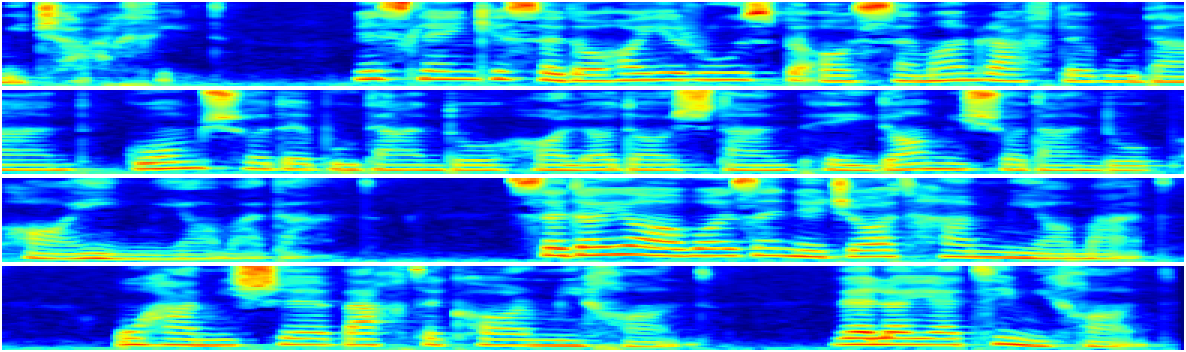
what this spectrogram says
میچرخید. مثل اینکه صداهای روز به آسمان رفته بودند، گم شده بودند و حالا داشتند پیدا می شدند و پایین می آمدند. صدای آواز نجات هم می آمد. او همیشه وقت کار می خاند. ولایتی می خاند.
